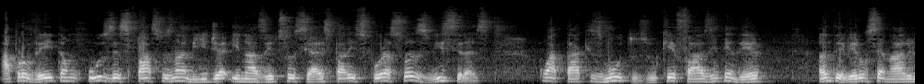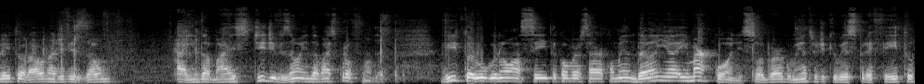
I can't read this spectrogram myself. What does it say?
aproveitam os espaços na mídia e nas redes sociais para expor as suas vísceras com ataques mútuos, o que faz entender antever um cenário eleitoral na divisão ainda mais de divisão ainda mais profunda. Vitor Hugo não aceita conversar com Mendanha e Marconi sob o argumento de que o ex-prefeito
